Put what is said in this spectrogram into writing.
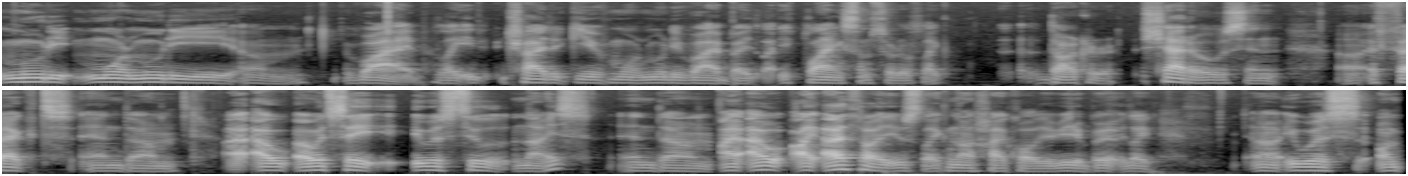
moody more moody um, vibe. Like it tried to give more moody vibe by like applying some sort of like darker shadows and uh, effects. And um, I, I, I would say it was still nice. And um, I, I, I thought it was like not high quality video but like uh, it was on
